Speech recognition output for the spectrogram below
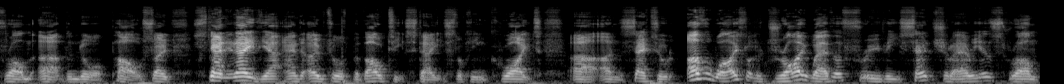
from uh, the North Pole. So Scandinavia and over towards the Baltic states looking quite uh, unsettled. Otherwise, a lot of dry weather through the central areas from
